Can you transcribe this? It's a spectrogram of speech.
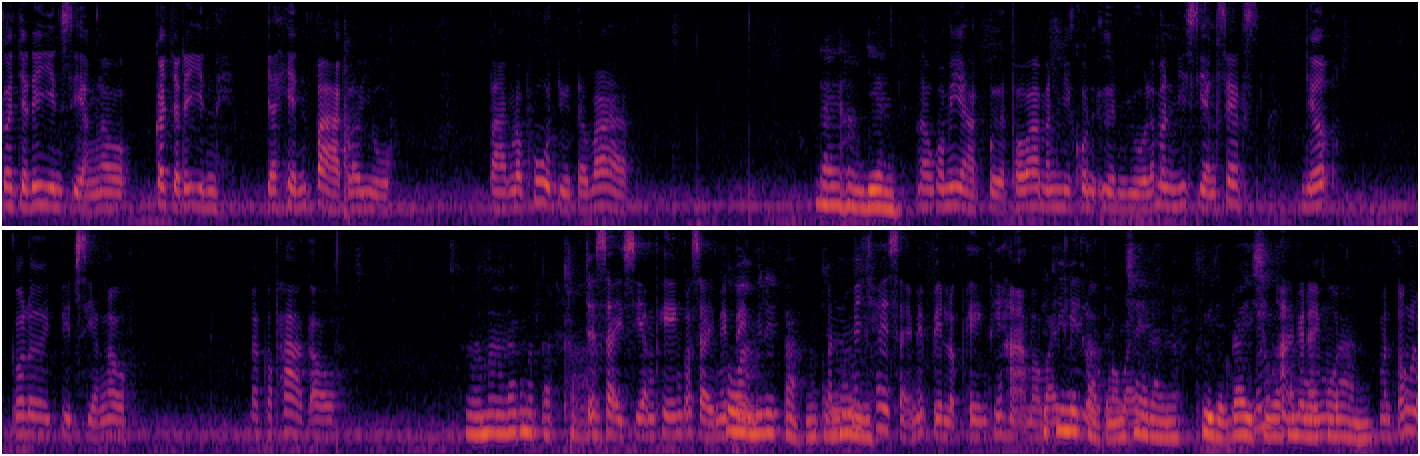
ก็จะได้ยินเสียงเรา ก็จะได้ยิน จะเห็นปากเราอยู่ ปากเราพูดอยู่แต่ว่า ได้อาหารเย็น เราก็ไม่อยากเปิด เพราะว่ามันมีคนอื่นอยู่ แล้วมันมีเสียงแทรกเยอะ ก็เลยปิดเสียงเอา แล้วก็พากเอา หามาแล้วก็มาตัดขาจะใส่เสียงเพลงก็ใส่ไม่เพราะเป็ว่าน ไม่ได้ตัดมาจากมันนู่นไม่ใช่ใส่ไม่เป็นหรอกเพลงที่หามาไอ้ไว้ที่ไม่ที่โหลตัดดอะมาไม่ไว้ ใช่อะไรนะคืออยากได้ไม่เชื้รู้อหายไปไหนหมด ที่บ้านมันต้องโหล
